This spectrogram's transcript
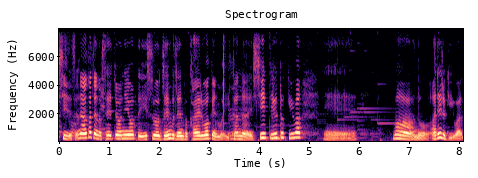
しいですよね。赤ちゃんの成長によって椅子を全部全部変えるわけにもいかないし、っていう時は、えー、まああのアレルギーは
